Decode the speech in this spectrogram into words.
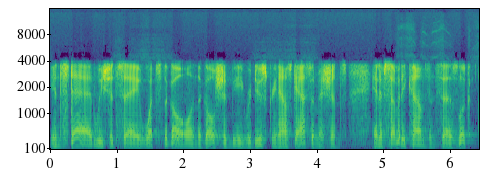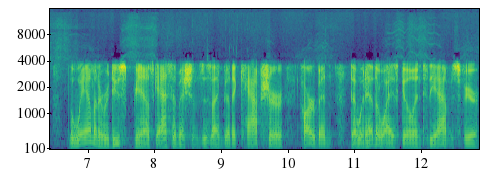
Instead, we should say, what's the goal? And the goal should be reduce greenhouse gas emissions. And if somebody comes and says, look, the way I'm going to reduce greenhouse gas emissions is I'm going to capture carbon that would otherwise go into the atmosphere,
